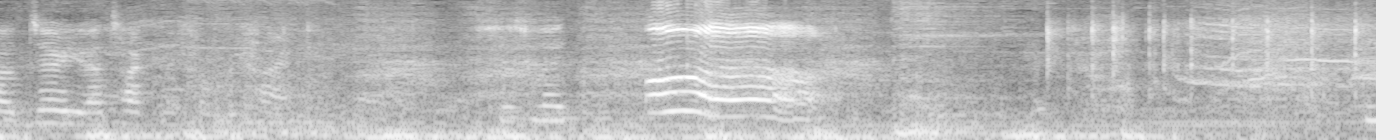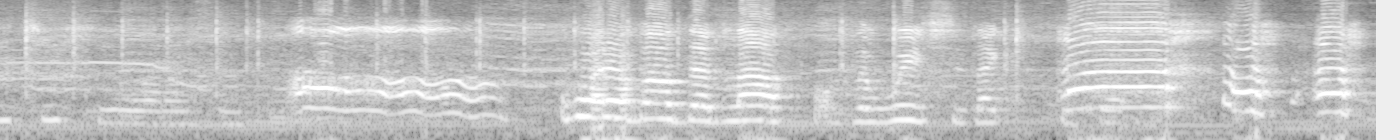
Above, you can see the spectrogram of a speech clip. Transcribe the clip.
How dare you attack me from behind? She's like, oh! Did you hear what I said? Oh! What about that laugh of the witch? She's like, ah, ah, ah.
